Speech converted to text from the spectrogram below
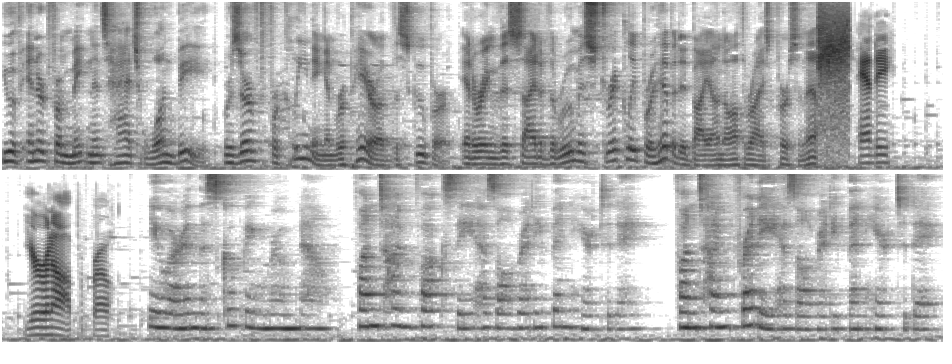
You have entered from maintenance hatch 1B, reserved for cleaning and repair of the scooper. Entering this side of the room is strictly prohibited by unauthorized personnel. Andy, you're an op, bro. You are in the scooping room now. Funtime Foxy has already been here today. Funtime Freddy has already been here today.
